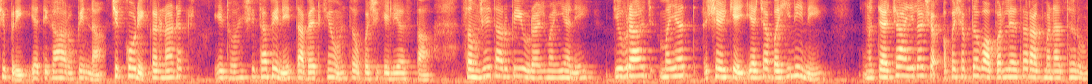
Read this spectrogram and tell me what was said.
चिपरी या तिघा आरोपींना चिक्कोडी कर्नाटक येथून शिथापेने ताब्यात घेऊन चौकशी केली असता. संशयित आरोपी युवराज माळी याने युवराज मयत शेळके याच्या बहिणीने त्याच्या आईला श अपशब्द वापरल्याचा राग मनात धरून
